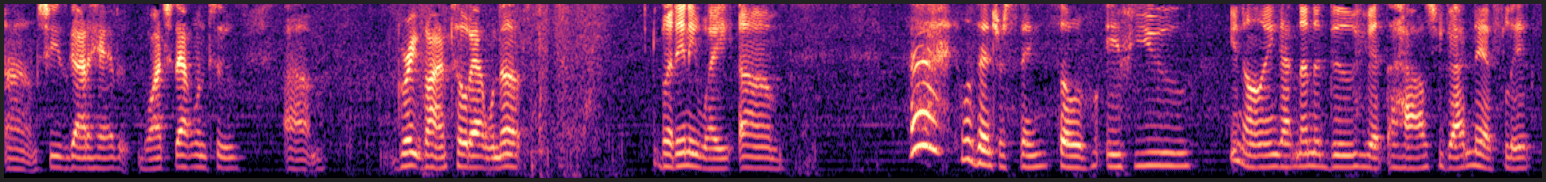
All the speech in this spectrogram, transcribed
um, she's got to have it. Watch that one too. Um, Grapevine tore that one up. But anyway, um, it was interesting. So if you, you know, ain't got nothing to do, you at the house, you got Netflix,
